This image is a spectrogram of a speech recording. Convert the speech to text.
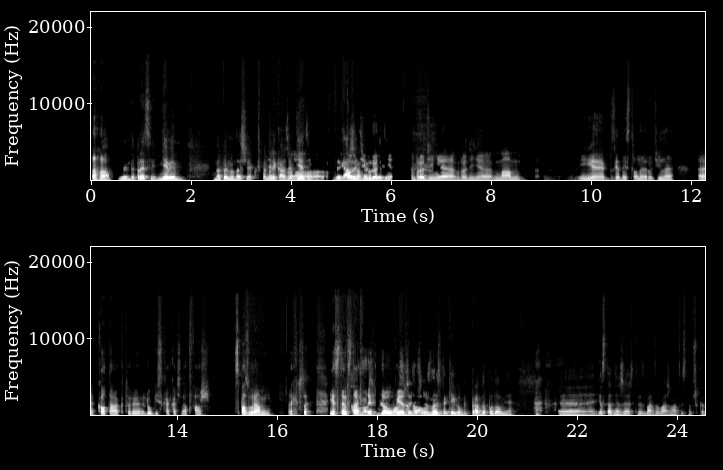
Aha. mam depresję, nie wiem. Na pewno da się jakoś, pewnie lekarze wiedzą. Lekarze na pewno w rodzinie, w rodzinie, w rodzinie mam z jednej strony rodziny e, kota, który lubi skakać na twarz z pazurami. Także jestem w no, stanie no, w to uwierzyć. Można to uznać takiego prawdopodobnie. E, I ostatnia rzecz, która jest bardzo ważna, to jest na przykład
